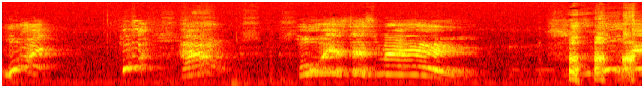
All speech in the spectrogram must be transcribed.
What? What? How? Who is this man?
